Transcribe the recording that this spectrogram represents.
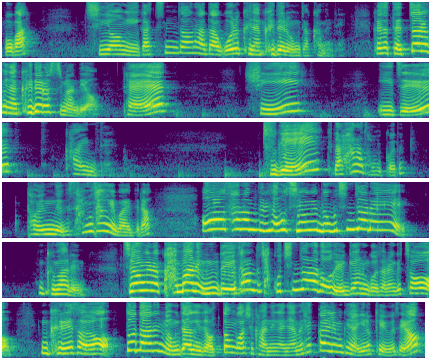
뭐가? 지영이가 친절하다고를 그냥 그대로 용작하면 돼. 그래서 대절을 그냥 그대로 쓰면 돼요. that she is kind. 두 개, 그 다음 하나 더 있거든? 더 있는데 상상해봐, 얘들아. 어, 사람들이, 어, 지영이 너무 친절해. 그럼 그 말은 지영이랑 가만히 있는데 사람들 자꾸 친절하다고 얘기하는 거잖아요. 그쵸? 그래서요. 또 다른 영장이죠. 어떤 것이 가능하냐면 헷갈리면 그냥 이렇게 외우세요.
